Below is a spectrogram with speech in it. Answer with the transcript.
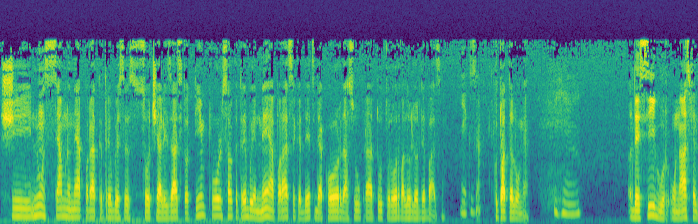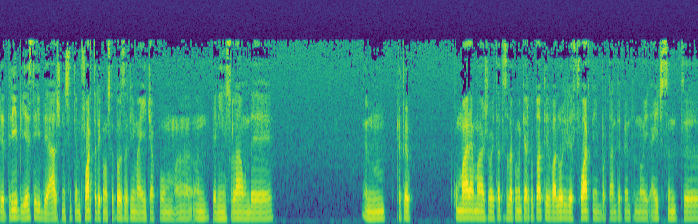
Și nu înseamnă neapărat că trebuie să socializați tot timpul sau că trebuie neapărat să cădeți de acord asupra tuturor valorilor de bază. Exact. Cu toată lumea. Mm-hmm. Desigur, un astfel de trib este ideal și noi suntem foarte recunoscători să fim aici acum uh, în peninsula unde în, cred că cu marea majoritate sau dacă nu chiar cu toate valorile foarte importante pentru noi aici sunt, uh,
